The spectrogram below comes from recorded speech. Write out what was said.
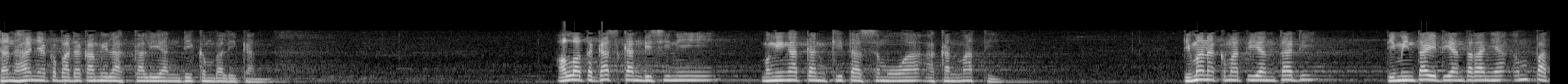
Dan hanya kepada kamilah kalian dikembalikan. Allah tegaskan di sini mengingatkan kita semua akan mati. Di mana kematian tadi dimintai di antaranya empat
